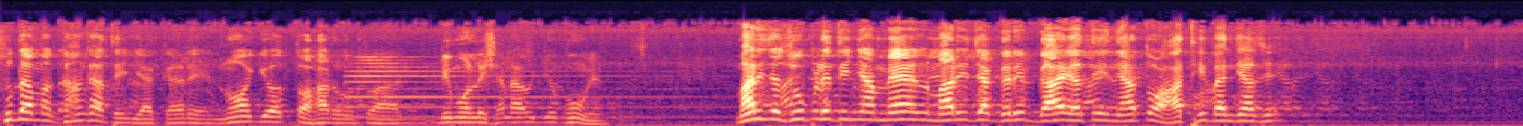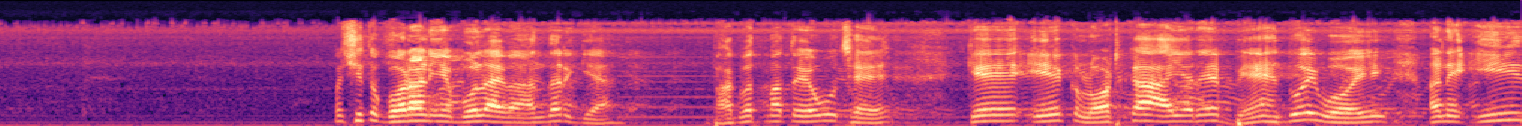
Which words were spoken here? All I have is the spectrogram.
સુદામાં ઘાંઘા થઈ ગયા કે અરે નો ગયો તો સારું તો આ ડિમોલેશન આવી ગયું હું એમ? મારી જ્યાં ઝૂંપડી હતી ત્યાં મેલ, મારી જ્યાં ગરીબ ગાય હતી, ત્યાં તો હાથી બાંધ્યા છે. પછી તો ગોરાણીએ બોલાવ્યા, અંદર ગયા. ભાગવતમાં તો એવું છે કે એક લોટકા આયરે ભેંસ દોઈ હોય અને એ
